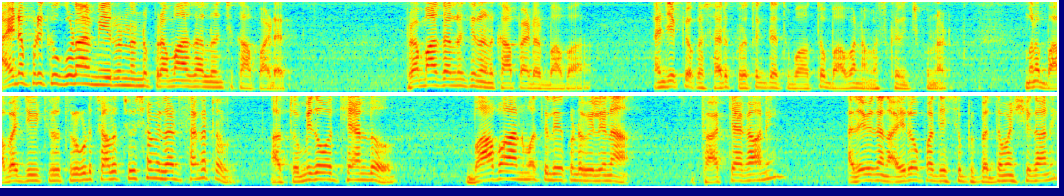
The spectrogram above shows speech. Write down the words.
అయినప్పటికీ కూడా మీరు నన్ను ప్రమాదాల నుంచి కాపాడారు. ప్రమాదాల నుంచి నన్ను కాపాడారు బాబా అని చెప్పి ఒకసారి కృతజ్ఞత భావంతో బాబా నమస్కరించుకున్నాడు. మన బాబా జీవిత కూడా చాలా చూసాం ఇలాంటి సంఘటనలు. ఆ తొమ్మిదో అధ్యాయంలో బాబా అనుమతి లేకుండా వెళ్ళిన తాత్యా కానీ అదేవిధంగా ఐరోపా దేశపు పెద్ద మనిషి కానీ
